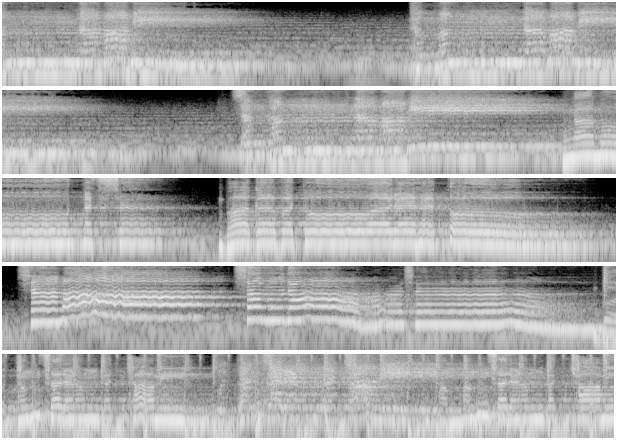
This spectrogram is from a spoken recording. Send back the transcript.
बुद्धं नमामि। धम्मं नमामि। सङ्घं नमामि। नमो तस्स भगवतो अरहतो धम्मं शरणं गच्छामि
